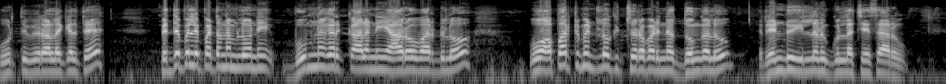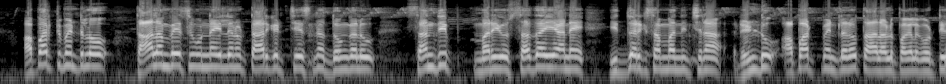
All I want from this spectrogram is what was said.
పూర్తి వివరాలకు వెళ్తే పెద్దపల్లి పట్టణంలోని భూమ్నగర్ కాలనీ ఆరో వార్డులో ఓ అపార్ట్మెంట్లోకి చొరబడిన దొంగలు రెండు ఇళ్ళను గుల్ల చేశారు. అపార్ట్మెంట్లో తాళం వేసి ఉన్న ఇళ్ళను టార్గెట్ చేసిన దొంగలు సందీప్ మరియు సదయ్య అనే ఇద్దరికి సంబంధించిన రెండు అపార్ట్మెంట్లలో తాళాలు పగలగొట్టి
